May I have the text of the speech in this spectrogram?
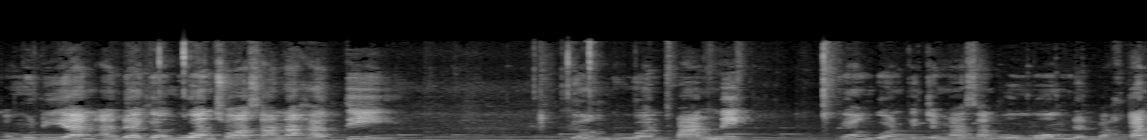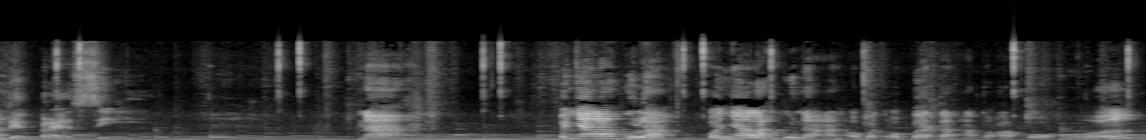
Kemudian, ada gangguan suasana hati, gangguan panik, gangguan kecemasan umum, dan bahkan depresi. Nah, penyalahguna penyalahgunaan obat-obatan atau alkohol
